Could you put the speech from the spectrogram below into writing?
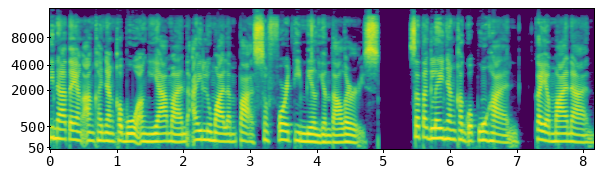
tinatayang ang kanyang kabuang yaman ay lumalampas sa 40 million dollars. Sa taglay niyang kagwapuhan, kayamanan,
